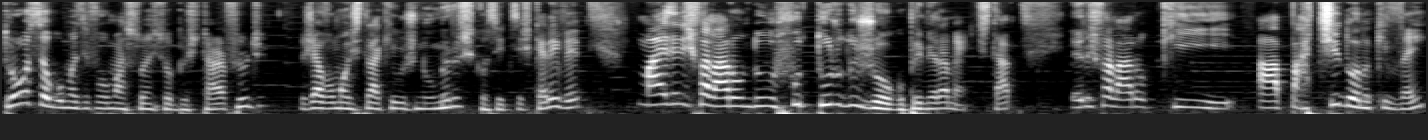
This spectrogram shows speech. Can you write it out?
trouxe algumas informações sobre o Starfield. Eu já vou mostrar aqui os números, que eu sei que vocês querem ver. Mas eles falaram do futuro do jogo, primeiramente, tá? Eles falaram que a partir do ano que vem,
